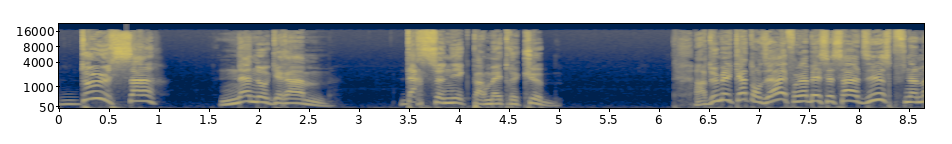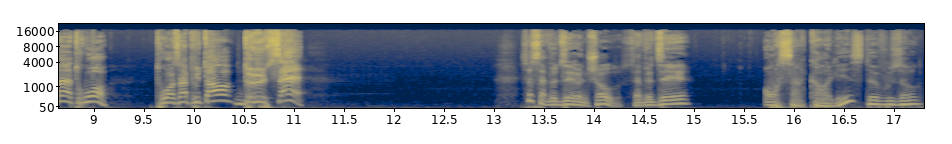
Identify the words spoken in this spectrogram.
200 nanogrammes d'arsenic par mètre cube. En 2004, on dit, ah, il faudrait baisser ça à 10, puis finalement à 3. Trois ans plus tard, 200! Ça, ça veut dire une chose. Ça veut dire, on s'en calisse de vous autres.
